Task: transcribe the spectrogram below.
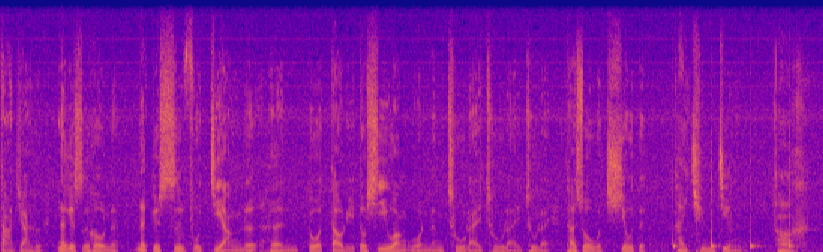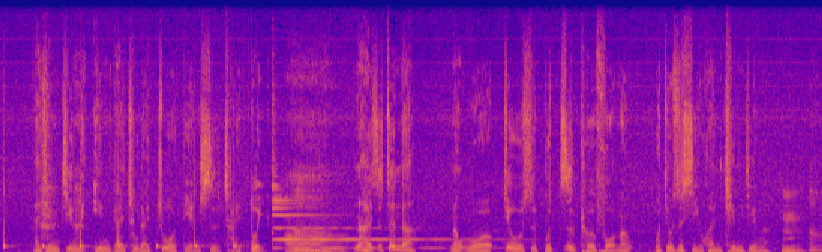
大家喝。那个时候呢，那个师傅讲了很多道理，都希望我能出来，出来，出来。他说我修的太清净了。啊，太清静了，应该出来做点事才对啊。那还是真的，那我就是不置可否嘛。我就是喜欢清静啊，嗯。嗯，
